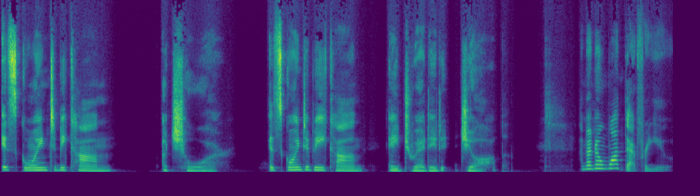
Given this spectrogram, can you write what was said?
It's going to become a chore. It's going to become a dreaded job. And I don't want that for you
